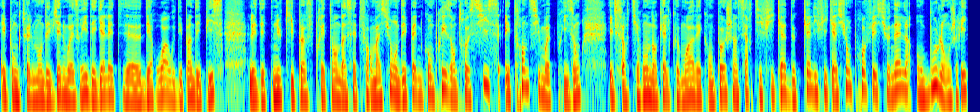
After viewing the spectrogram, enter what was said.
Et ponctuellement des viennoiseries, des galettes euh, des rois ou des pains d'épices. Les détenus qui peuvent prétendre à cette formation ont des peines comprises entre 6 et 36 mois de prison. Ils sortiront dans quelques mois avec en poche un certificat de qualification professionnelle en boulangerie.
